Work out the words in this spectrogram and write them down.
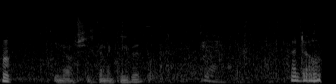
Hmm. you know if she's gonna keep it? I don't.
